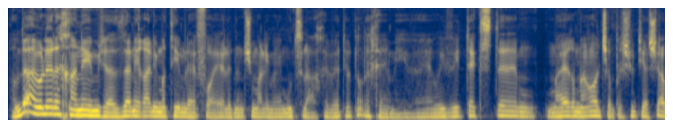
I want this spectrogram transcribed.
אתה יודע, היו לי לחנים, שזה נראה לי מתאים לאיפה הילד, נשמע לי מוצלח, הבאתי אותו לחמי, והוא הביא טקסט אה, מהר מאוד, שם פשוט ישב,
